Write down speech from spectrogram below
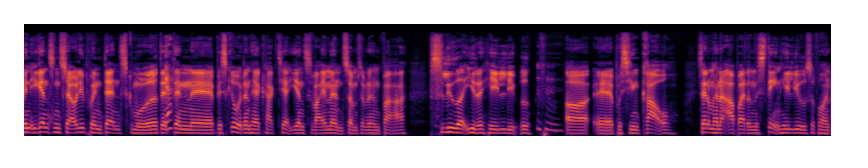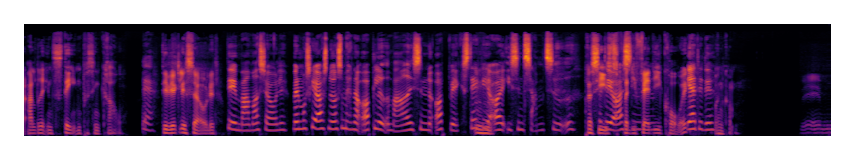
men igen sådan sørgelig på en dansk måde. Den, Ja. den uh, beskriver den her karakter, Jens Weimann, som simpelthen bare slider i det hele livet. Mhm. Mm-hmm. Og uh, på sin grav, selvom han har arbejdet med sten hele livet, så får han aldrig en sten på sin grav. Ja. Det er virkelig sørgeligt. Det er meget, meget sørgeligt. Men måske også noget, som han har oplevet meget i sin opvækst, ikke? Mhm. Og i sin samtid. Præcis, det er fra også de en- fattige kår, ikke? Ja, det er det. Hvor han kom. Hvem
